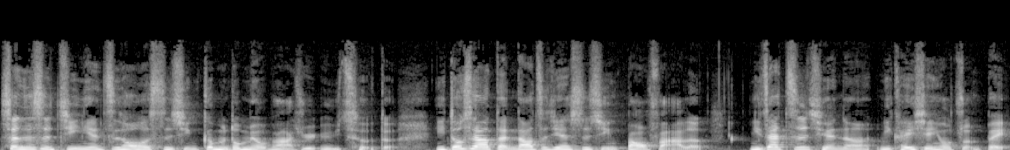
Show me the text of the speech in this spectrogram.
甚至是几年之后的事情，根本。都没有办法去预测的，你都是要等到这件事情爆发了，你在之前呢，你可以先有准备，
